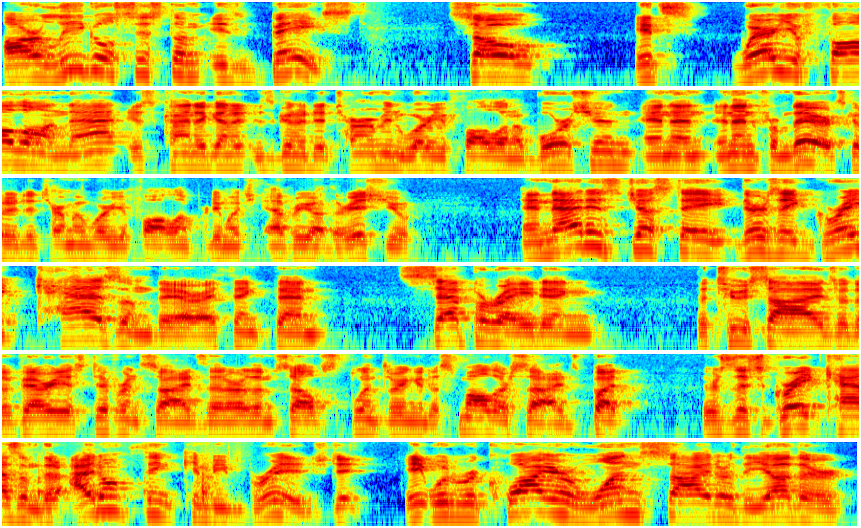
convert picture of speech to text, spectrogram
our legal system is based. So it's where you fall on that is kind of going to is going to determine where you fall on abortion, and then and then from there it's going to determine where you fall on pretty much every other issue, and that is just a there's a great chasm there. I think then separating the two sides or the various different sides that are themselves splintering into smaller sides, but there's this great chasm that I don't think can be bridged. It it would require one side or the other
